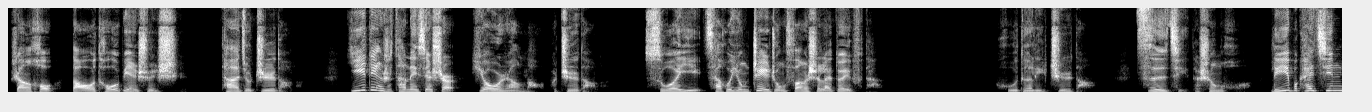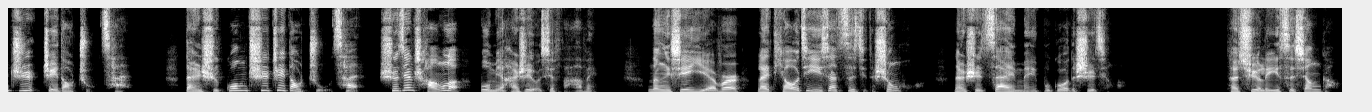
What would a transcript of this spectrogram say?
然后倒头便睡时，他就知道了，一定是他那些事儿又让老婆知道了，所以才会用这种方式来对付他。胡德利知道自己的生活离不开金枝这道主菜，但是光吃这道主菜时间长了，不免还是有些乏味。弄些野味儿来调剂一下自己的生活，那是再美不过的事情了。他去了一次香港，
